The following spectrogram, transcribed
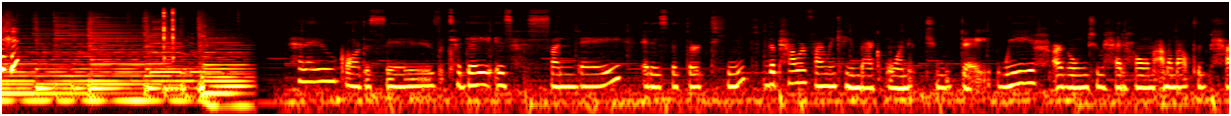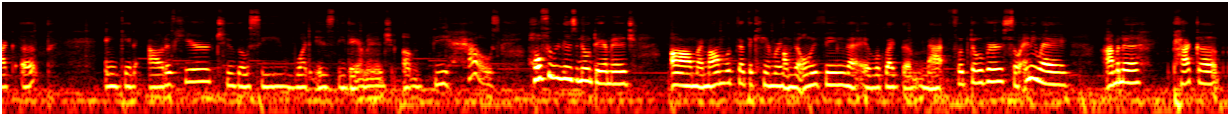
Hello goddesses. Today is Sunday. It is the 13th. The power finally came back on today. We are going to head home. I'm about to pack up and get out of here to go see what is the damage of the house. Hopefully there's no damage. Um, my mom looked at the camera. Um, the only thing that it looked like the mat flipped over. So anyway, I'm gonna pack up.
